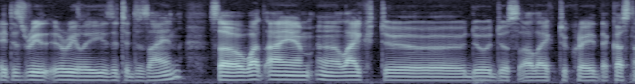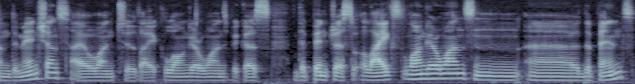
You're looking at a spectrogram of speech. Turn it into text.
It is re really easy to design so what I am uh, like to do just I like to create the custom dimensions. I want to like longer ones because the Pinterest likes longer ones and uh, the pins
